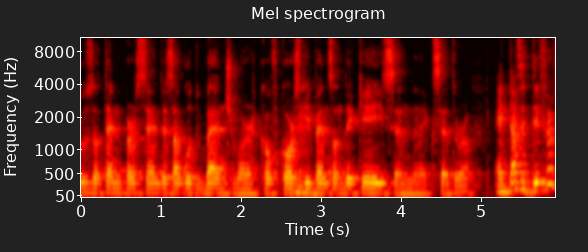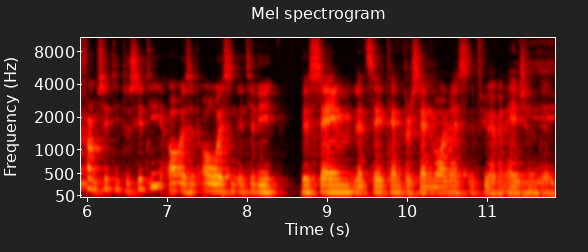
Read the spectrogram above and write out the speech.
use a ten percent as a good benchmark. Of course, Mm. depends on the case and etc. And does it differ from city to city, or is it always in Italy the same? Let's say ten percent more or less if you have an agent. And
